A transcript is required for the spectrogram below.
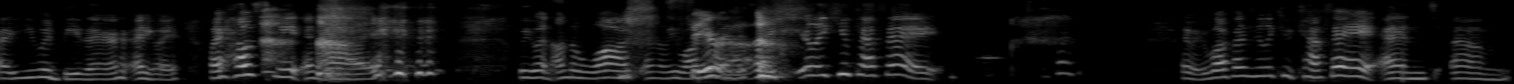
I, you would be there. Anyway, my housemate and I, we went on a walk and we walked by Sarah. this like, really cute cafe. Anyway, we walked by this really cute cafe and um,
